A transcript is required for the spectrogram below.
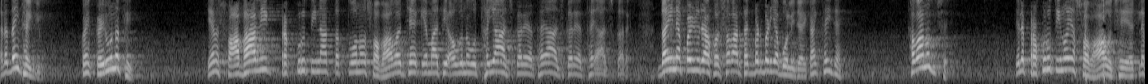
એટલે દહીં થઈ ગયું. કંઈ કર્યું નથી. એમ સ્વાભાવિક પ્રકૃતિના તત્વોનો સ્વભાવ જ છે કે એમાંથી અવનવું થયા જ કરે, થયા જ કરે, થયા જ કરે. દહીંને પડ્યું રાખો, સવાર થાય બડબડિયા બોલી જાય, કાંઈક થઈ જાય. થવાનું જ છે. એટલે પ્રકૃતિનો એ સ્વભાવ છે, એટલે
